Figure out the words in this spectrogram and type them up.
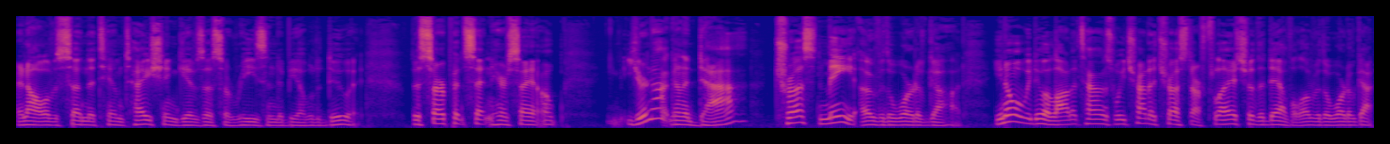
and all of a sudden the temptation gives us a reason to be able to do it. The serpent's sitting here saying, Oh, you're not going to die. Trust me over the Word of God. You know what we do a lot of times? We try to trust our flesh or the devil over the Word of God.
